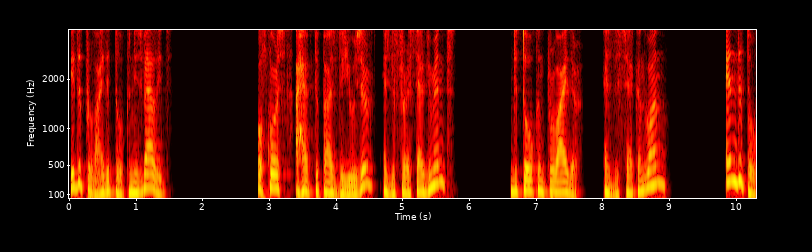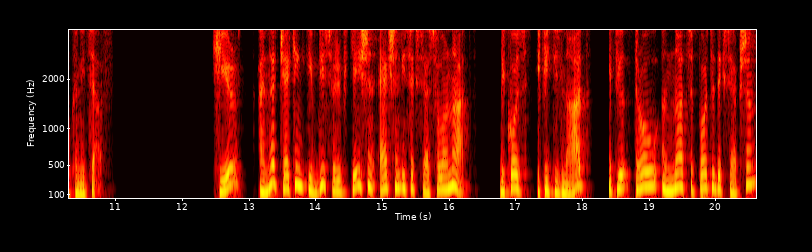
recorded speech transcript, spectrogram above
if the provided token is valid. Of course, I have to pass the user as the first argument, the token provider as the second one, and the token itself. Here, I'm not checking if this verification action is successful or not, because if it is not, it will throw a not supported exception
